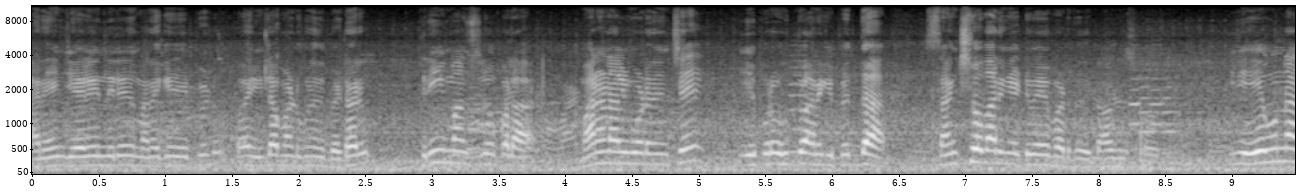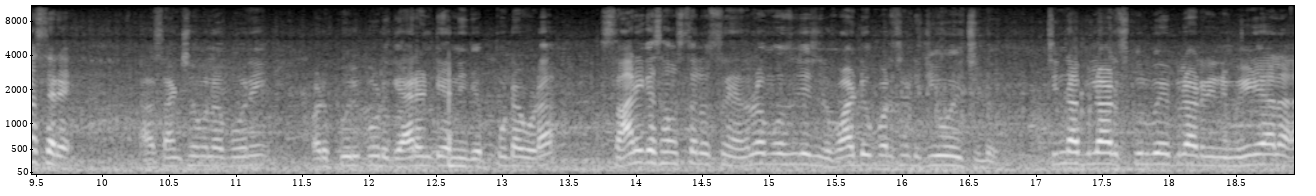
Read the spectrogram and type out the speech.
ఆయన ఏం చేయలేదు లేదు మనకే చెప్పాడు. ఇట్లా ఇంట్లో పండుకునేది బెటర్ త్రీ మంత్స్ లోపల మరణాలు కూడా నుంచే ఈ ప్రభుత్వానికి పెద్ద సంక్షోభానికి నెట్టివేయబడుతుంది కాంగ్రెస్ ప్రభుత్వం. ఇది ఏమున్నా సరే ఆ సంక్షోభంలో పోని వాడు కూలిపోడు గ్యారంటీ అని చెప్పుకుంటా కూడా స్థానిక సంస్థలు వస్తున్నాయి. అందులో మోసం చేసిండు. ఫార్టీ పర్సెంట్ జీవో ఇచ్చిండు. చిన్న పిల్లాడు స్కూల్ పోయే పిల్లాడు నేను మీడియాలో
